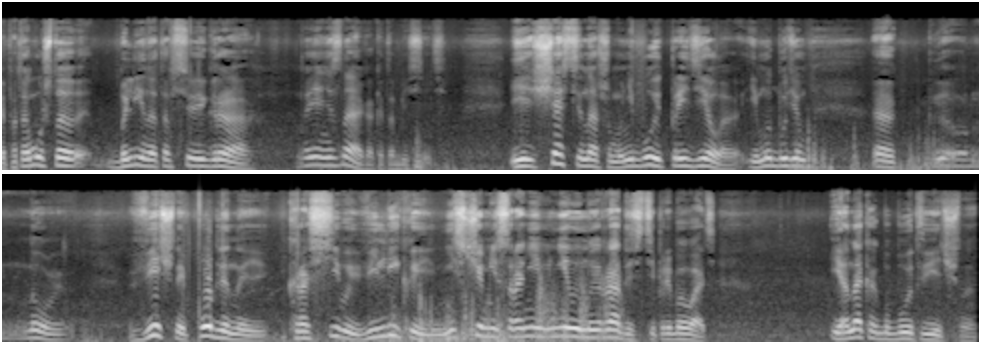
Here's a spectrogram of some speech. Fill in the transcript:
Да потому что, блин, это все игра. Ну, я не знаю, как это объяснить. И счастье нашему не будет предела. И мы будем, э, ну, вечной, подлинной, красивой, великой, ни с чем не сравнимой радости пребывать. И она как бы будет вечна.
